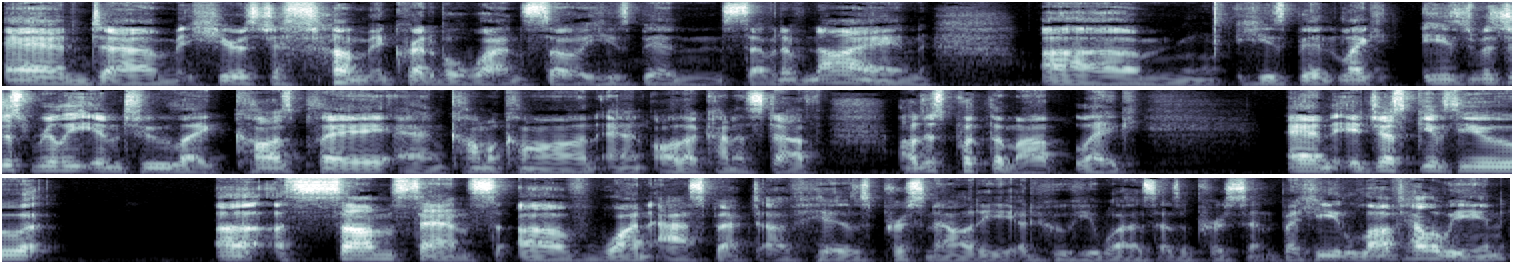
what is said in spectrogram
And um, here's just some incredible ones. So he's been seven of nine. Um, he's been like, he was just really into like cosplay and Comic Con and all that kind of stuff. I'll just put them up. Like, and it just gives you a, a, some sense of one aspect of his personality and who he was as a person. But he loved Halloween.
